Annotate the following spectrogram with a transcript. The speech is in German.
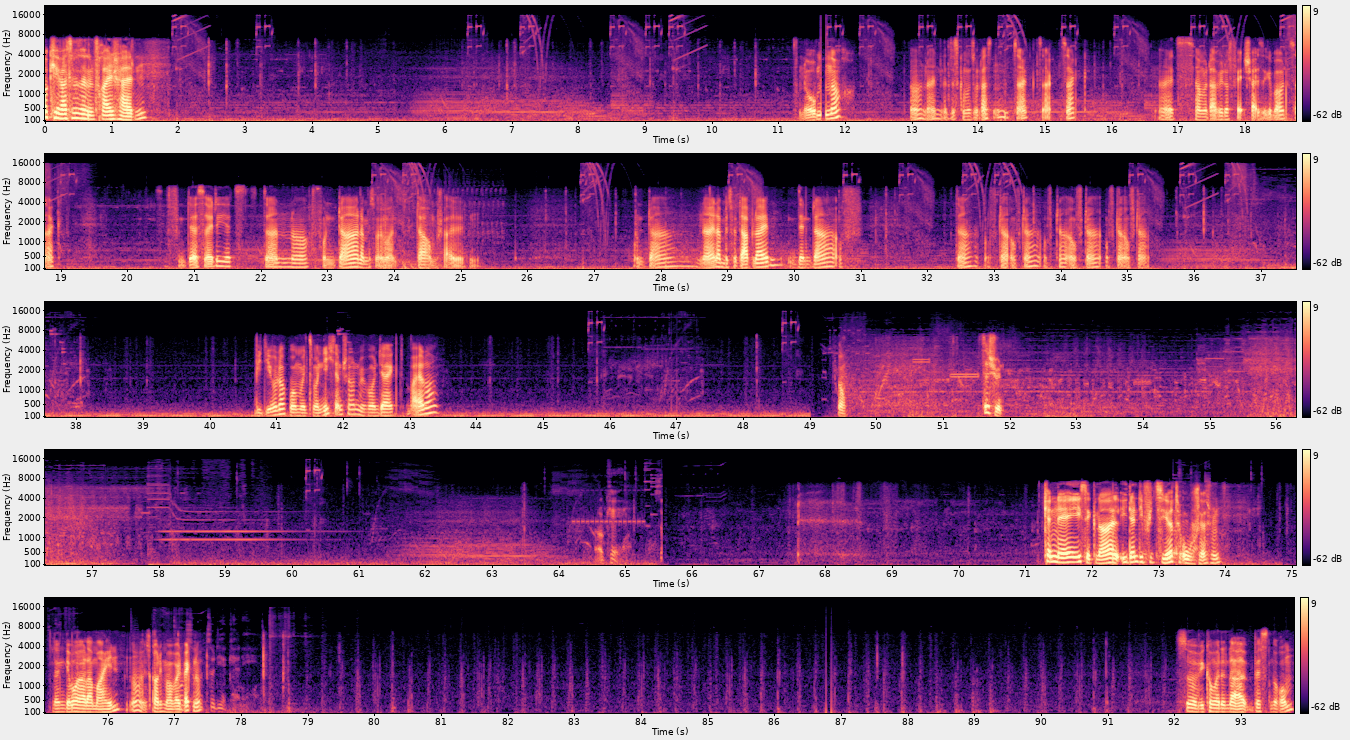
Okay, was müssen wir denn freischalten? Von oben noch? Oh nein, das kann man so lassen. Zack, zack, zack. Ah, jetzt haben wir da wieder Scheiße gebaut. Zack. Von der Seite jetzt dann noch von da. Da müssen wir immer da umschalten. Und da. Nein, da müssen wir da bleiben. Denn da auf. Da, auf da, auf da, auf da, auf da, auf da, auf da. Videolog wollen wir jetzt mal nicht anschauen. Wir wollen direkt weiter. So. Sehr schön. Okay. Kenney, Signal identifiziert. Oh, sehr schön. Dann gehen wir da mal hin. Ne? Ist gar nicht mal weit weg, ne? So, wie kommen wir denn da am besten rum?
